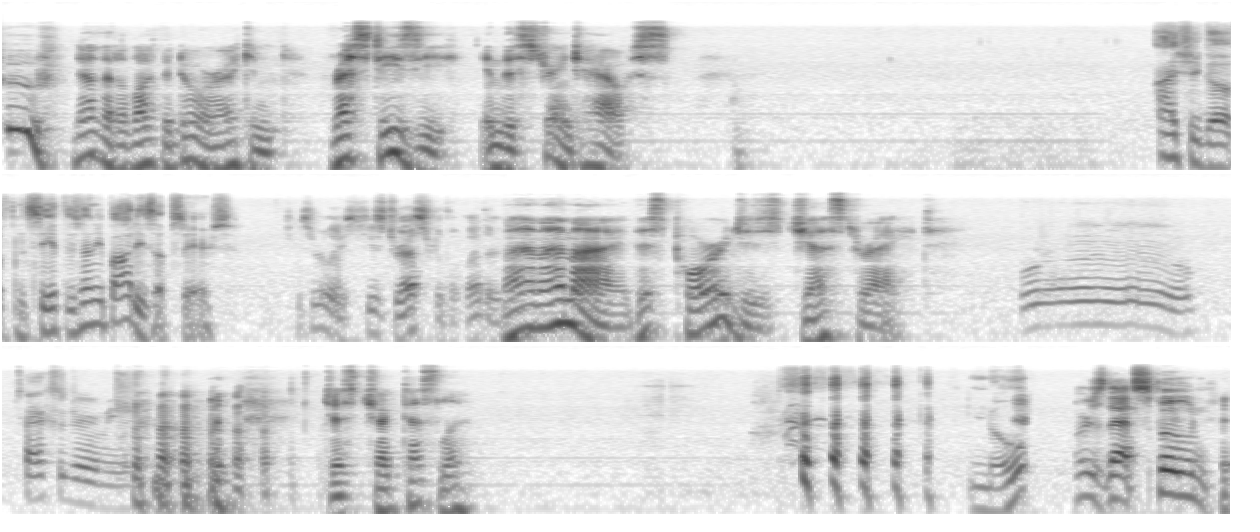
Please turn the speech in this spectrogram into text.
Whew, now that I locked the door, I can rest easy in this strange house. I should go up and see if there's any bodies upstairs. She's really she's dressed for the weather. My, my, my, this porridge is just right. Whoa. Taxidermy. Just check Tesla. Nope. Where's that spoon?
